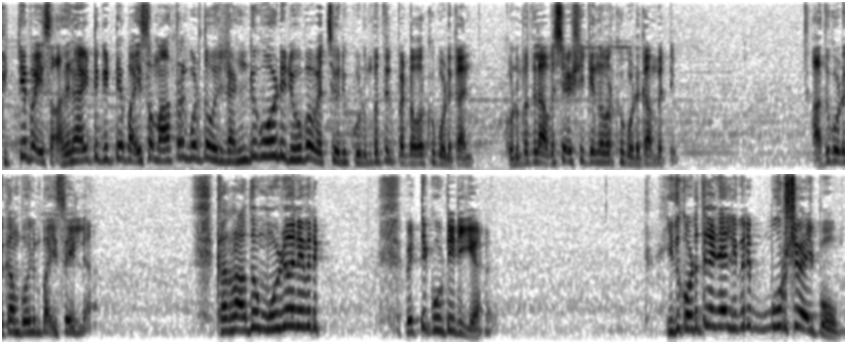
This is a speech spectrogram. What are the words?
കിട്ടിയ പൈസ അതിനായിട്ട് കിട്ടിയ പൈസ മാത്രം കൊടുത്ത ഒരു രണ്ട് കോടി രൂപ വെച്ച് ഒരു കുടുംബത്തിൽപ്പെട്ടവർക്ക് കൊടുക്കാൻ കുടുംബത്തിൽ അവശേഷിക്കുന്നവർക്ക് കൊടുക്കാൻ പറ്റും. അത് കൊടുക്കാൻ പോലും പൈസ ഇല്ല കാരണം അത് മുഴുവൻ ഇവർ വെട്ടിക്കൂട്ടിയിരിക്കുകയാണ്. ഇത് കൊടുത്തു കഴിഞ്ഞാൽ ഇവർ മൂർഷയായി പോവും.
